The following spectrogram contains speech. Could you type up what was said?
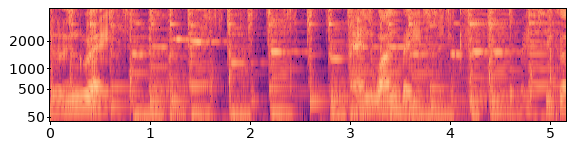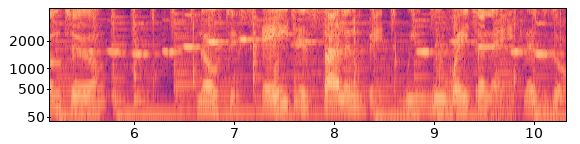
Doing great. And one basic. Basic on two. Notice 8 is silent beat. We, we wait on 8. Let's go.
